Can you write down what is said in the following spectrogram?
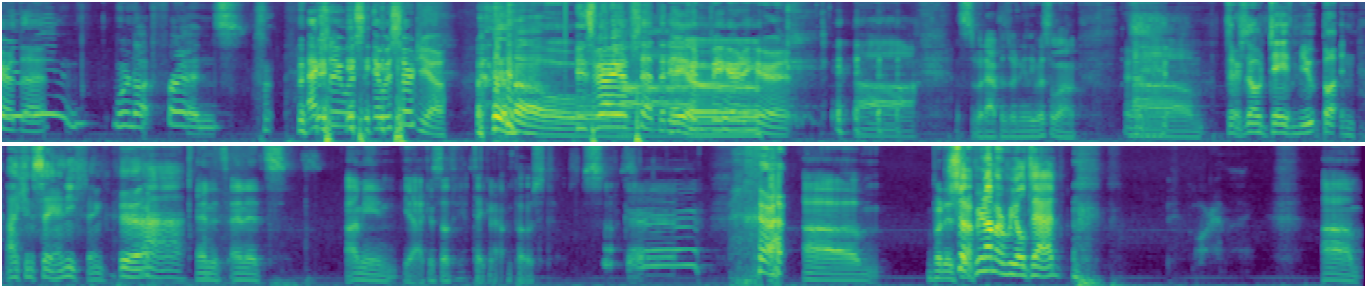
shared you that." mean We're not friends. Actually, it was it was Sergio. oh, He's very upset that he couldn't be here to hear it. Uh, This is what happens when you leave us alone. Um, There's no Dave mute button. I can say anything. and it's and it's, I mean, yeah, I can still take it out and post. Sucker. um, but it's Shut up! You're not my real dad. Or am I? Um,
